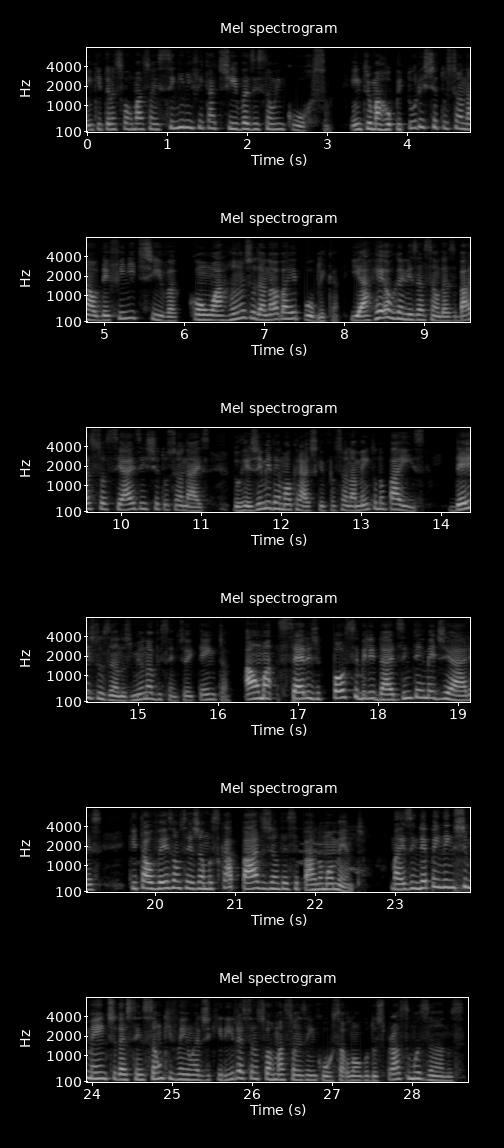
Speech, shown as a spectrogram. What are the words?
em que transformações significativas estão em curso entre uma ruptura institucional definitiva com o arranjo da nova República e a reorganização das bases sociais e institucionais do regime democrático em funcionamento no país desde os anos 1980, há uma série de possibilidades intermediárias que talvez não sejamos capazes de antecipar no momento. Mas, independentemente da extensão que venham adquirir as transformações em curso ao longo dos próximos anos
